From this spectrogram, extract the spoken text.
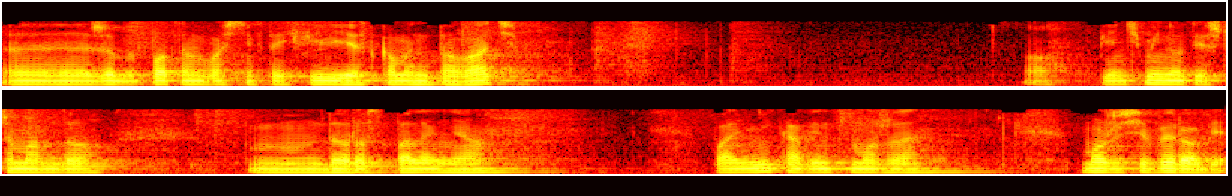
e, żeby potem właśnie w tej chwili je skomentować. O, 5 minut jeszcze mam do, mm, do rozpalenia palnika, więc może, może się wyrobię.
